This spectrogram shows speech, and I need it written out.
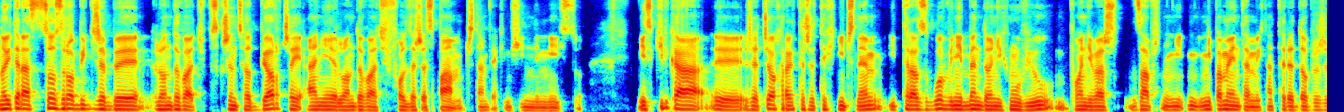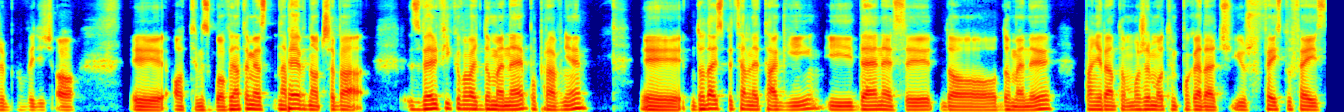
No i teraz co zrobić, żeby lądować w skrzynce odbiorczej, a nie lądować w folderze spam, czy tam w jakimś innym miejscu. Jest kilka y, rzeczy o charakterze technicznym i teraz z głowy nie będę o nich mówił, ponieważ zawsze nie, nie pamiętam ich na tyle dobrze, żeby powiedzieć o, y, o tym z głowy. Natomiast na pewno trzeba zweryfikować domenę poprawnie, y, dodać specjalne tagi i DNS-y do domeny. Panie Ranto, możemy o tym pogadać już face to face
